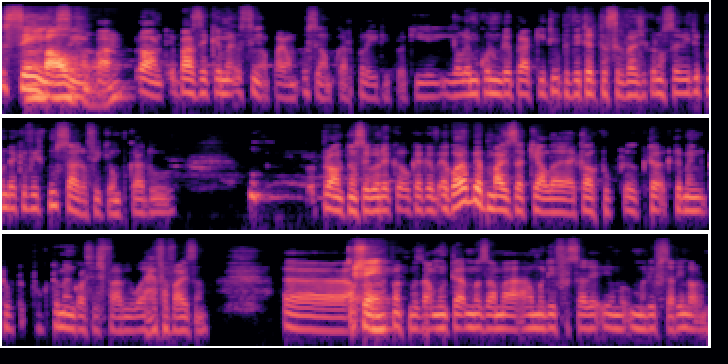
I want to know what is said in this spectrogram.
sim, balde, sim, opa, é? pronto, basicamente, sim, opa, é, um, assim, é um bocado por aí, tipo, aqui, e eu lembro quando mudei para aqui, tipo, vi tanta cerveja que eu não sabia, tipo, onde é que havia de começar, eu fiquei um bocado, pronto, não sabia onde é que, o que é que agora bebo mais aquela, aquela que, tu, que, que também, tu, tu, também gostas, Fábio, a Hefeweizen. Uh, Sim. Pronto, mas há, muita, mas há, uma, há uma, diversidade, uma, diversidade enorme.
